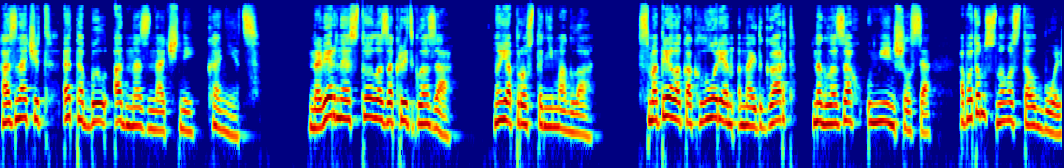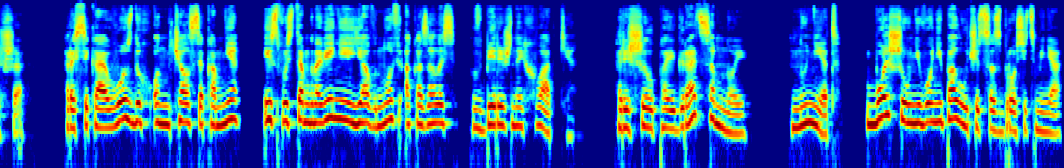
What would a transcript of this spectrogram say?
А значит, это был однозначный конец. Наверное, стоило закрыть глаза, но я просто не могла. Смотрела, как Лориан Найтгард на глазах уменьшился, а потом снова стал больше. Рассекая воздух, он мчался ко мне, и спустя мгновение я вновь оказалась в бережной хватке. Решил поиграть со мной? Ну нет, больше у него не получится сбросить меня.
